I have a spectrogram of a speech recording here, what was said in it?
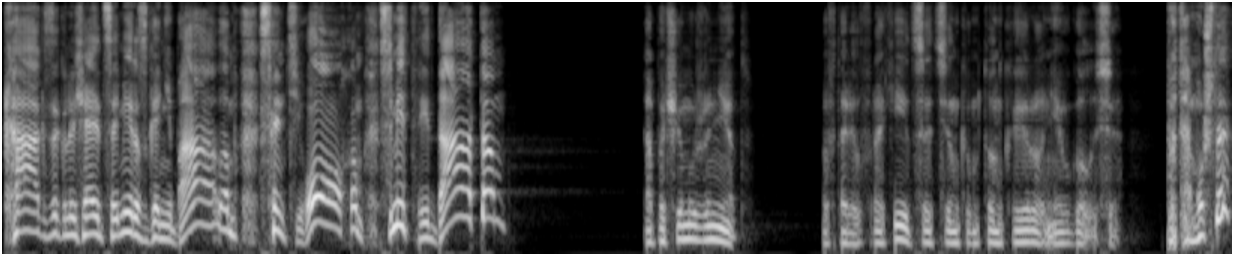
«Как заключается мир с Ганнибалом, с Антиохом, с Митридатом?» «А почему же нет?» — повторил Фракиец с оттенком тонкой иронии в голосе. «Потому что?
